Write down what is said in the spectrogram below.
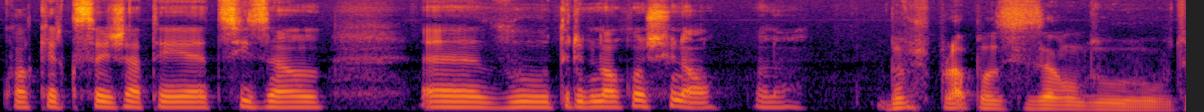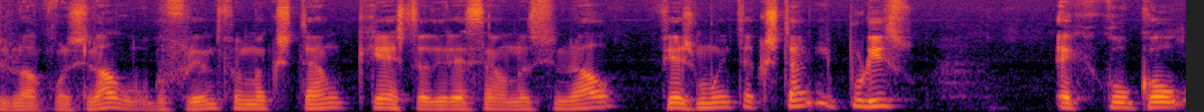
qualquer que seja até a decisão uh, do Tribunal Constitucional, ou não? Vamos esperar pela decisão do Tribunal Constitucional. O referendo foi uma questão que esta Direção Nacional fez muita questão e por isso é que colocou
